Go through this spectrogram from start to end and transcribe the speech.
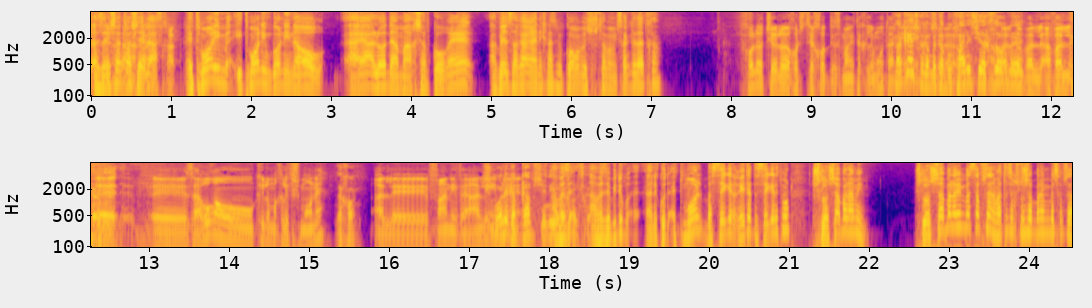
אז אני אשאל אותך שאלה. אתמול עם גוני נאור, היה לא יודע מה עכשיו קורה, אביל זרגרי היה נכנס במקומו באיזשהו שלב במשחק לדעתך? יכול להיות שלא, יכול להיות שצריך עוד זמן התאקלמות. חכה, יש לך גם את אבו פאני שיחזור. אבל אה, אה, זערורה הוא כאילו מחליף שמונה. נכון. על אה, פאני ואלי. שמונה גם קו שני. אבל זה בדיוק הנקודה. אתמול בסגל, ראית את הסגל אתמול? שלושה בלמים. שלושה בלמים בספסל, מה אתה צריך שלושה בלמים בספסל?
